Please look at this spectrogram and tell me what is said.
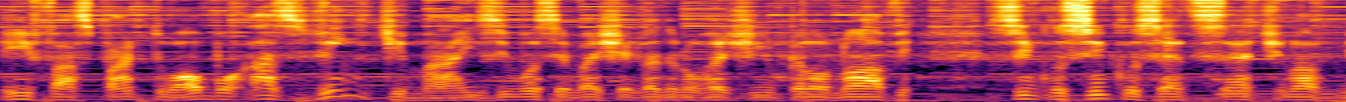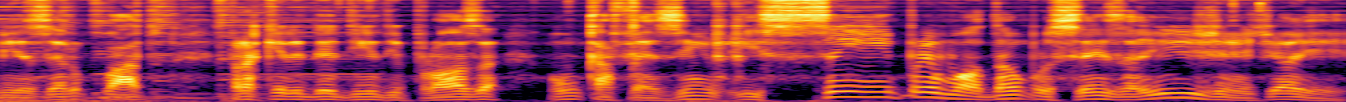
e faz parte do álbum As 20 Mais. E você vai chegando no ranchinho pelo 955779604 para aquele dedinho de prosa um cafezinho e sempre um modão para vocês aí, gente. Olha aí.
